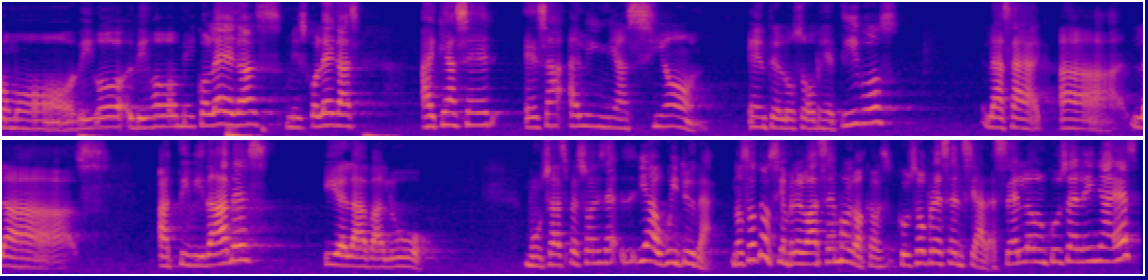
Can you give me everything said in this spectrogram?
como digo, dijo mis colegas, mis colegas, hay que hacer esa alineación entre los objetivos, las, las actividades y el avalúo. Muchas personas dicen, yeah, we do that. Nosotros siempre lo hacemos los cursos presenciales. Hacerlo en curso en línea es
